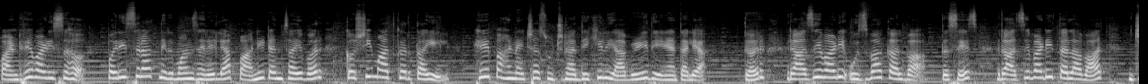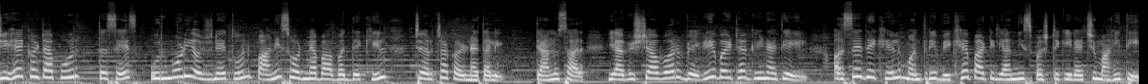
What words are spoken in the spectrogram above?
पांढरेवाडीसह परिसरात निर्माण झालेल्या पाणी टंचाईवर कशी मात करता येईल हे पाहण्याच्या सूचना देखील यावेळी देण्यात आल्या. तर राजेवाडी उजवा कालवा तसेच राजेवाडी तलावात जिहे खटापूर तसेच उरमोडी योजनेतून पाणी सोडण्याबाबत देखील चर्चा करण्यात आली. त्यानुसार या विषयावर वेगळी बैठक घेण्यात येईल असे देखील मंत्री विखे पाटील यांनी स्पष्ट केल्याची माहिती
